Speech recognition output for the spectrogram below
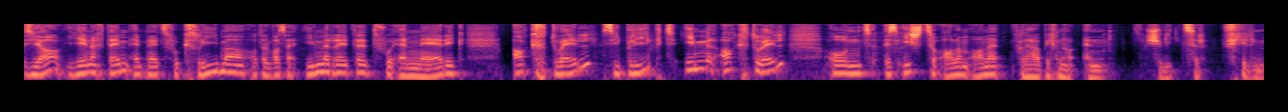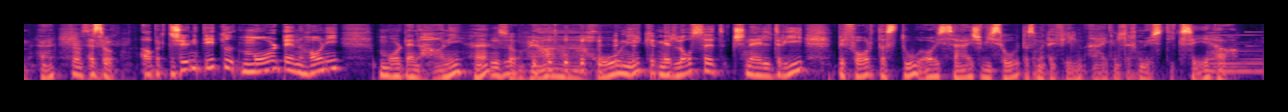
ja, je nachdem, ob man jetzt von Klima oder was auch immer redet, von Ernährung, aktuell, sie bleibt immer aktuell. Und es ist zu allem an, glaube ich, noch ein Schweizer Film. hä? Also, aber der schöne Titel More Than Honey, More Than Honey, hä? so ja Honig. Wir hören schnell rein, bevor dass du uns sagst, wieso, dass man den Film eigentlich müsste gesehen haben.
